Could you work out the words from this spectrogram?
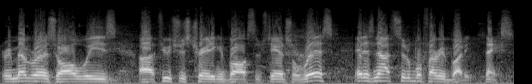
Remember, as always, uh, futures trading involves substantial risk. It is not suitable for everybody. Thanks.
